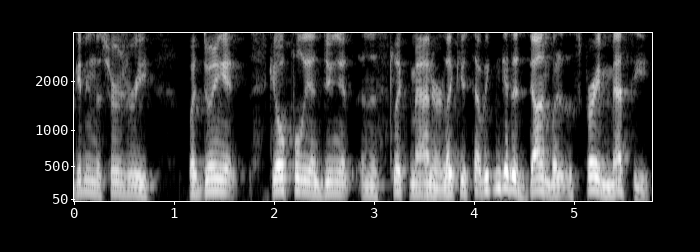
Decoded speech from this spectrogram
getting the surgery, but doing it skillfully and doing it in a slick manner. Like you said, we can get it done, but it looks very messy,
